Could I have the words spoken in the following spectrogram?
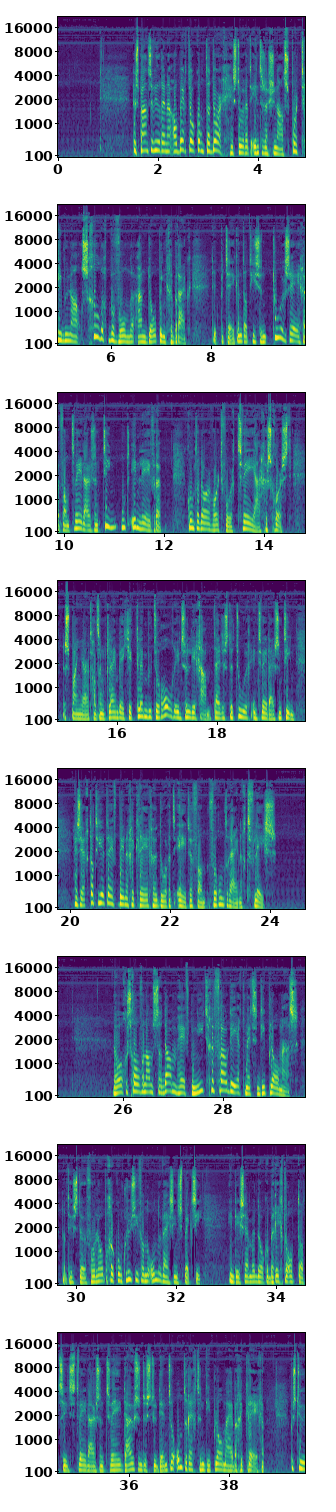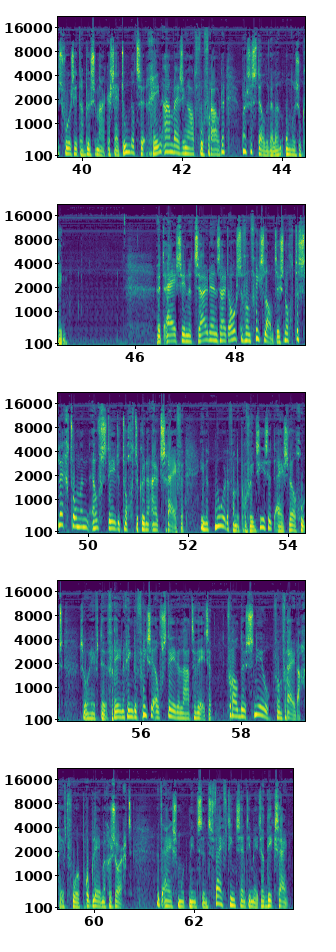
De Spaanse wielrenner Alberto Contador is door het internationaal sporttribunaal schuldig bevonden aan dopinggebruik. Dit betekent dat hij zijn toerzegen van 2010 moet inleveren. Contador wordt voor twee jaar geschorst. De Spanjaard had een klein beetje klembuterol in zijn lichaam tijdens de Tour in 2010. Hij zegt dat hij het heeft binnengekregen door het eten van verontreinigd vlees. De Hogeschool van Amsterdam heeft niet gefraudeerd met diploma's. Dat is de voorlopige conclusie van de onderwijsinspectie. In december doken berichten op dat sinds 2002 duizenden studenten onterecht een diploma hebben gekregen. Bestuursvoorzitter Bussemaker zei toen dat ze geen aanwijzingen had voor fraude, maar ze stelde wel een onderzoek in. Het ijs in het zuiden en zuidoosten van Friesland is nog te slecht om een elfstedentocht te kunnen uitschrijven. In het noorden van de provincie is het ijs wel goed. Zo heeft de vereniging de Friese Elfsteden laten weten. Vooral de sneeuw van vrijdag heeft voor problemen gezorgd. Het ijs moet minstens 15 centimeter dik zijn.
